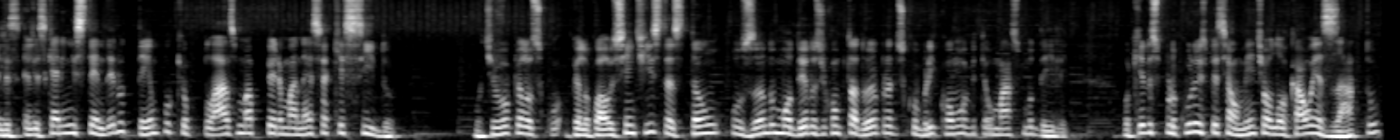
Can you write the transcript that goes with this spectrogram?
eles, eles querem estender o tempo que o plasma permanece aquecido. Motivo pelos, pelo qual os cientistas estão usando modelos de computador para descobrir como obter o máximo dele. O que eles procuram especialmente é o local exato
